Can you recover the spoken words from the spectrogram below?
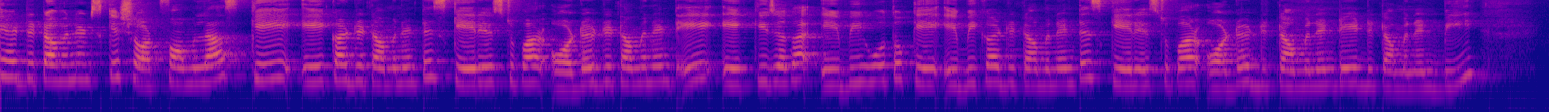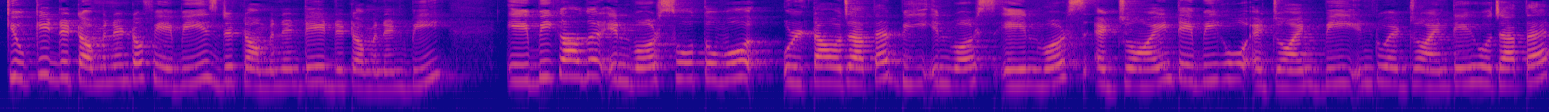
है डिटर्मिनेंट्स के शॉर्ट फॉर्मूलाज के ए का determinant is K raise to power order determinant A एक की जगह ए बी हो तो के ए बी का determinant is K raise to power order determinant A determinant B क्योंकि determinant of A B is determinant A determinant B A B का अगर इन्वर्स हो तो वो उल्टा हो जाता है B inverse A inverse adjoint A B हो adjoint B into adjoint A हो जाता है.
